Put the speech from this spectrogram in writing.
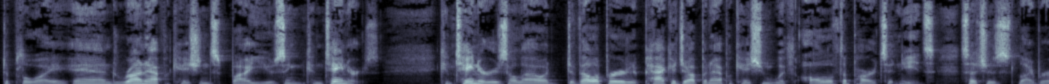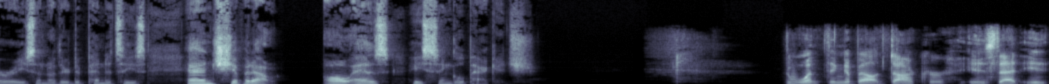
deploy, and run applications by using containers. Containers allow a developer to package up an application with all of the parts it needs, such as libraries and other dependencies, and ship it out, all as a single package. The one thing about Docker is that it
